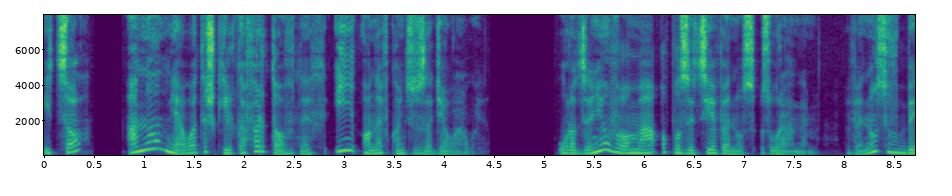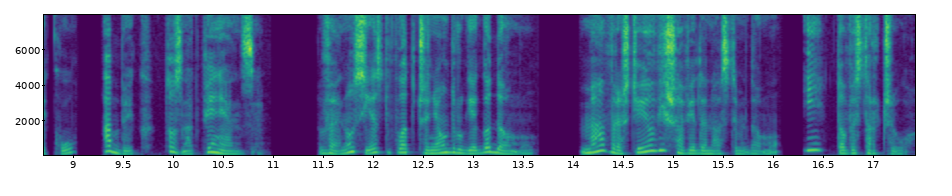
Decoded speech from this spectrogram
I co? Ano miała też kilka fartownych i one w końcu zadziałały. Urodzeniowo ma opozycję Wenus z Uranem. Wenus w byku, a byk to znak pieniędzy. Wenus jest władczynią drugiego domu. Ma wreszcie Jowisza w jedenastym domu i to wystarczyło.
